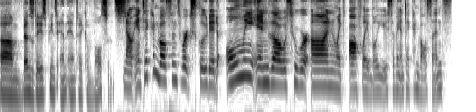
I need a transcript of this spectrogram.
um, benzodiazepines, and anticonvulsants. Now, anticonvulsants were excluded only in those who were on like off label use of anticonvulsants,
